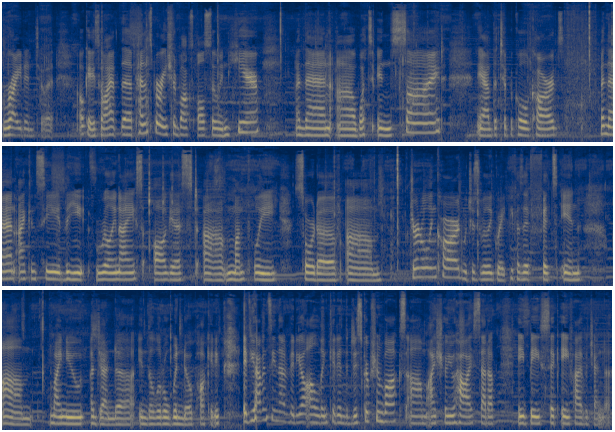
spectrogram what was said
right into it. Okay, so I have the Penspiration box also in here. And then uh, what's inside. Yeah, the typical cards. And then I can see the really nice August uh, monthly sort of um, journaling card, which is really great because it fits in um, my new agenda in the little window pocket. If you haven't seen that video, I'll link it in the description box. Um, I show you how I set up a basic A5 agenda.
